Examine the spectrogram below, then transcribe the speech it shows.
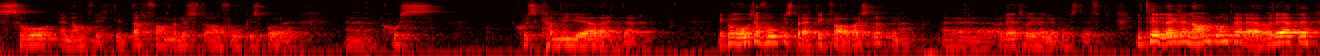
så enormt viktig. Derfor har vi lyst til å ha fokus på det. Eh, hvordan, kan vi gjøre dette? Jeg kommer også til å ha fokus på dette i hverdagsgruppene. Eh, og det tror jeg er veldig positivt. I tillegg er det en annen grunn til det. og det er at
